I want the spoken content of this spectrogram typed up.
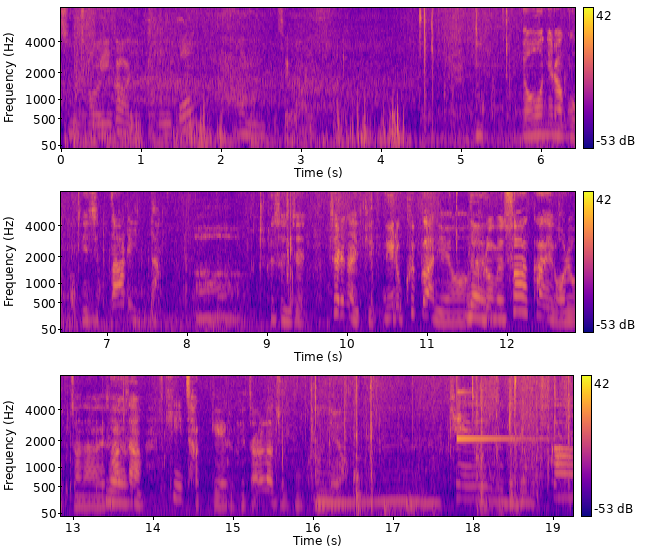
지금 저희가 이 보거라는 곳에 와 있어요. 여원이라고 이 집 딸이 있다. 그래서 이제 체리가 이렇게 위로 클 거 아니에요. 네. 그러면 수확하기가 어렵잖아. 그래서 네. 항상 키 작게 이렇게 잘라주고 그런대요. 음. 오케이, 우리 내려볼까?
